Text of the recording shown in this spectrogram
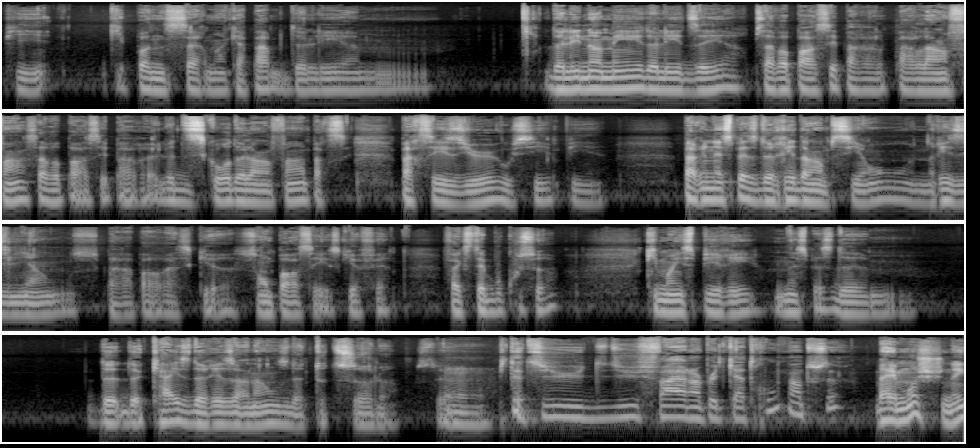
puis qui n'est pas nécessairement capable de les, euh, de les nommer, de les dire. Ça va passer par, par l'enfant, ça va passer par euh, le discours de l'enfant, par, ses- par ses yeux aussi, puis par une espèce de rédemption, une résilience par rapport à ce que son passé, ce qu'il a fait. Fait que c'était beaucoup ça qui m'a inspiré, une espèce de, de, de caisse de résonance de tout ça. Là. C'est- Mm. Puis t'as-tu dû faire un peu de quatre roues dans tout ça? Ben, moi, je suis né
